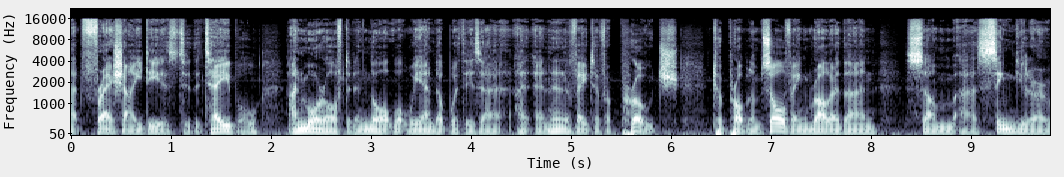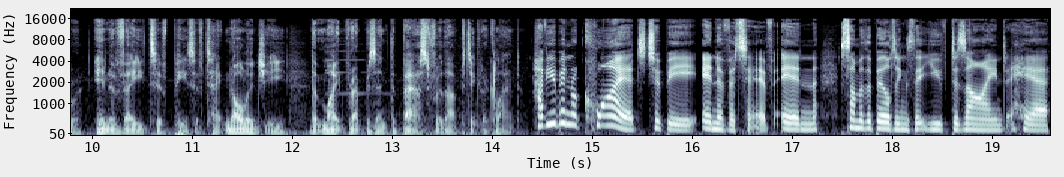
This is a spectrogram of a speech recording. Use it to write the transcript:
that fresh ideas to the table. And more often than not, what we end up with is a, a, an innovative approach to problem solving rather than some uh, singular innovative piece of technology that might represent the best for that particular client. Have you been required to be innovative in some of the buildings that you've designed here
